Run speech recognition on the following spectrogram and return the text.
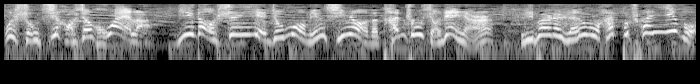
我手机好像坏了。一到深夜就莫名其妙的弹出小电影，里边的人物还不穿衣服。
